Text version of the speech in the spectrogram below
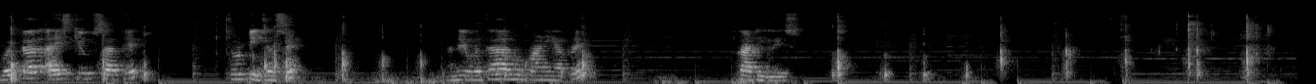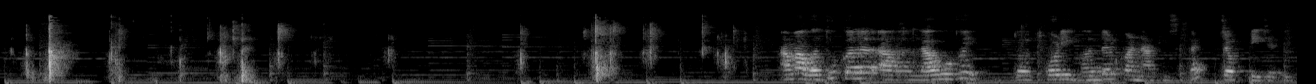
બટર આઈસ ક્યુબ સાથે ચોટી જશે અને વધારાનું પાણી આપણે કાઢી લઈશું. આમાં વધુ કલર લાવવો હોય તો થોડી હળદર પણ નાખી શકાય, ચપટી જેટલી.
